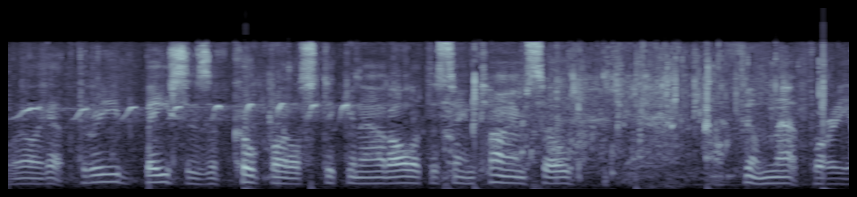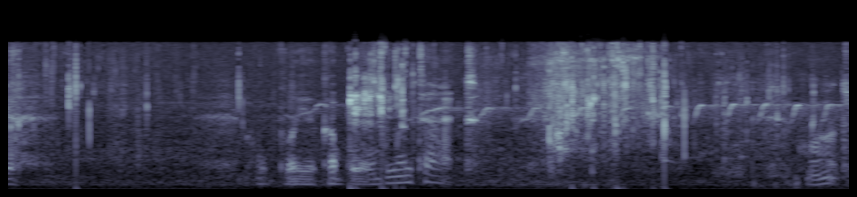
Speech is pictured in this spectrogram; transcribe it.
Well, I got three bases of Coke bottles sticking out all at the same time, so film that for you. Hopefully a couple will be intact. Well, it's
